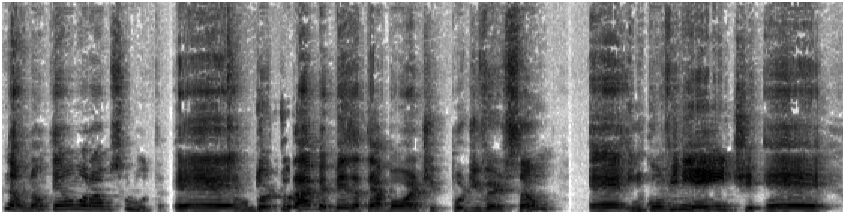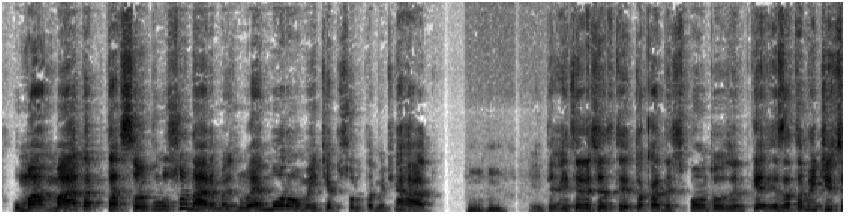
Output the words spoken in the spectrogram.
não, não tem uma moral absoluta. É, então. Torturar bebês até a morte por diversão é inconveniente, é uma má adaptação evolucionária, mas não é moralmente absolutamente errado. Uhum. É interessante ter tocado nesse ponto, porque é exatamente isso.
